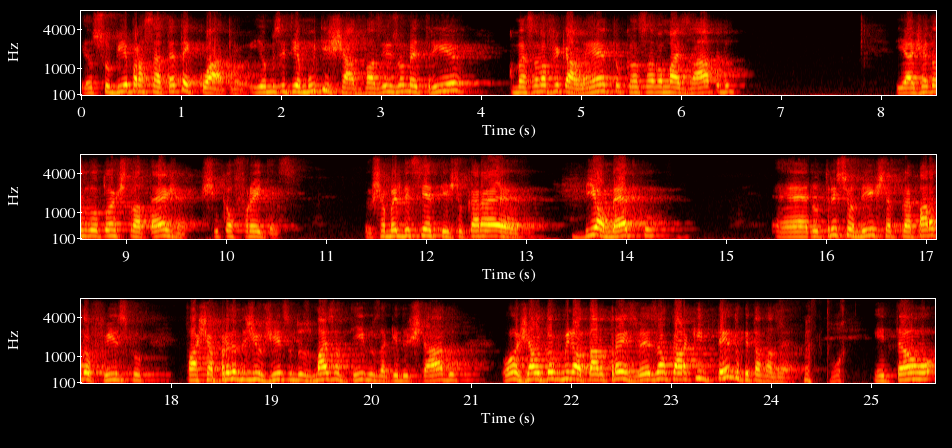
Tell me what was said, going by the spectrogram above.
Eu subia para 74 e eu me sentia muito inchado, fazia isometria, começava a ficar lento, cansava mais rápido e a gente adotou a estratégia, Chico Freitas. Eu chamo ele de cientista. O cara é biomédico, é nutricionista, preparador físico, faixa preta de jiu-jitsu, um dos mais antigos aqui do estado. Hoje já lutou com o Minotauro três vezes, é um cara que entende o que está fazendo. Então,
